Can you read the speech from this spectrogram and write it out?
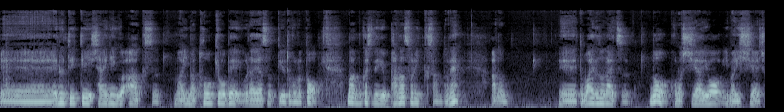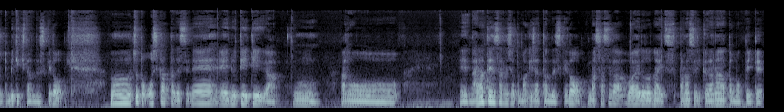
えー NTT シャイニングアークス、まあ今東京ベイ浦安っていうところと、まあ昔で言うパナソニックさんとね、あの、えっ、と、ワイルドナイツのこの試合を今1試合ちょっと見てきたんですけど、うーん、ちょっと惜しかったですね。えー NTT が。うん。あのえー7点差でちょっと負けちゃったんですけど、まあさすがワイルドナイツ、パナソニックだなと思っていて、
